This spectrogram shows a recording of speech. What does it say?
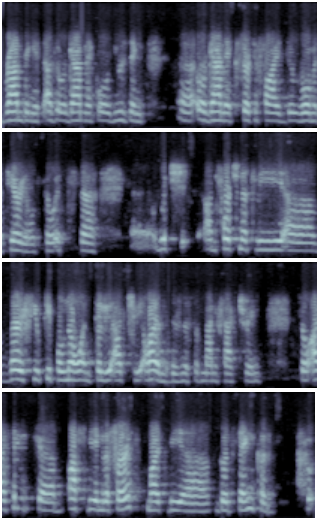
branding it as organic or using uh, organic certified raw materials. So it's, uh, uh, which unfortunately uh, very few people know until you actually are in the business of manufacturing. So I think uh, us being the first might be a good thing because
